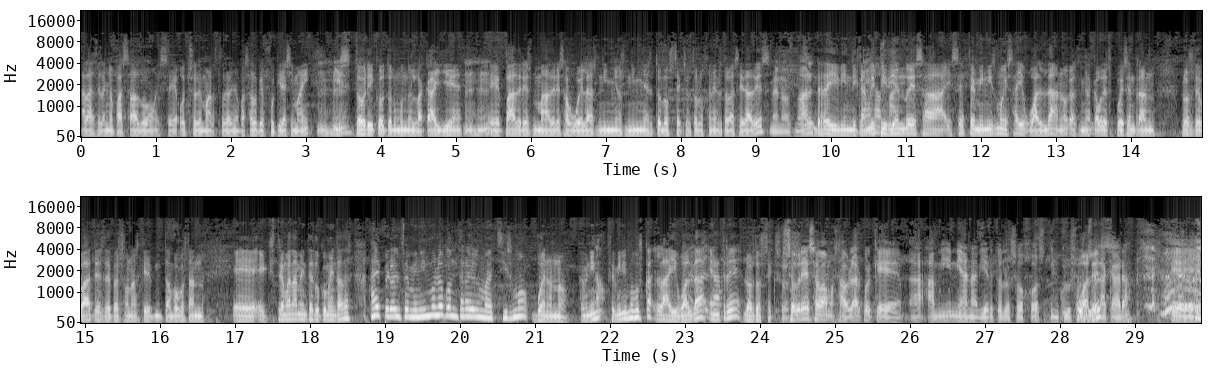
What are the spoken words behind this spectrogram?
a las del año pasado, ese 8 de marzo del año pasado, que fue Kirashimai, Ujú. histórico, todo el mundo en la calle, Ujú. eh, padres, madres, abuelas, niños, niñas, de todos los sexos, todos los géneros, todas las edades, Menos mal. reivindicando Menos y pidiendo esa, ese feminismo y esa igualdad, ¿no? Que al fin y al cabo después entran los debates de personas que tampoco están eh, extremadamente documentadas. Ay, pero el feminismo es lo contrario del machismo. Bueno, no. Femini- No. Feminismo busca la igualdad, La igualdad. entre los dos sexos. Sobre eso vamos a hablar porque a, a mí me han abierto los ojos, incluso de la cara, eh,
